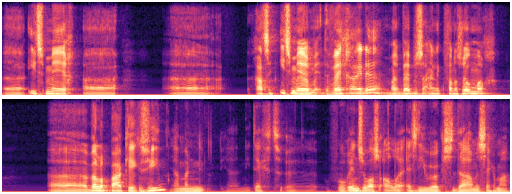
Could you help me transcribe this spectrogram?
eh, iets meer... eh, eh, gaat ze iets meer met de weg rijden. Maar we hebben ze eigenlijk van de zomer eh, wel een paar keer gezien. Ja, maar niet, ja, niet echt eh, voorin zoals alle SD-Works dames, zeg maar.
